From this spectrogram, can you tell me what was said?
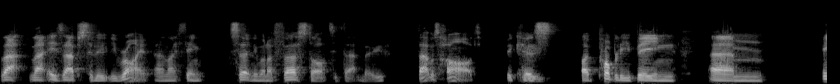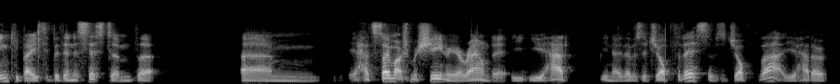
that that is absolutely right. And I think certainly when I first started that move, that was hard because mm. I'd probably been um, incubated within a system that um, had so much machinery around it. You, you, had, you know, there was a job for this, there was a job for that. You had a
